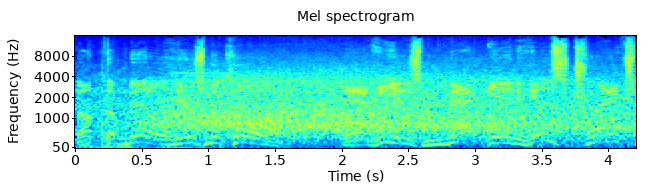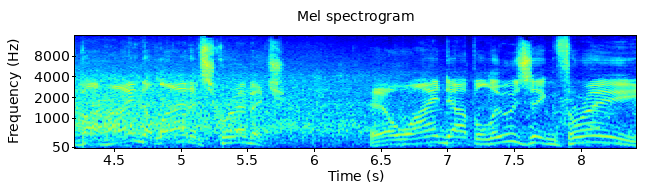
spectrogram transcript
Up the middle, here's McCoy. And he is met in his tracks behind the line of scrimmage. He'll wind up losing three,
